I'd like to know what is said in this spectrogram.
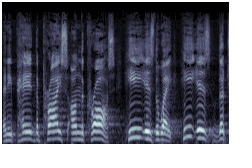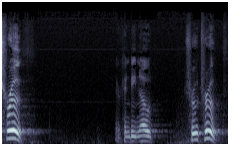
And He paid the price on the cross. He is the way, He is the truth. There can be no true truth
